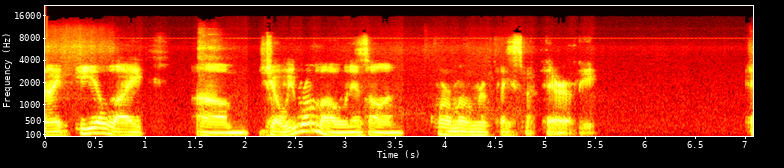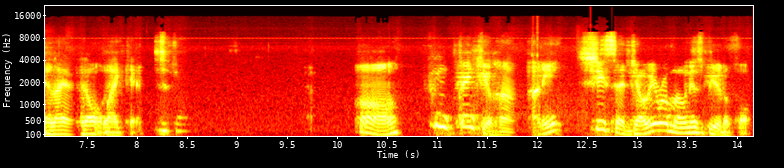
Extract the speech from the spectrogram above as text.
I feel like um, Joey Ramone is on hormone replacement therapy, and I don't like it. Oh, thank you, honey. She said Joey Ramone is beautiful.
